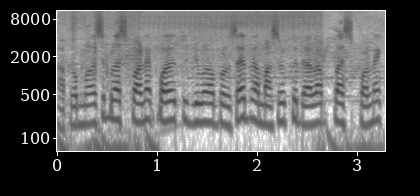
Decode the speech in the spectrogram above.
Akumulasi plus connect boleh 75% dan masuk ke dalam plus connect.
